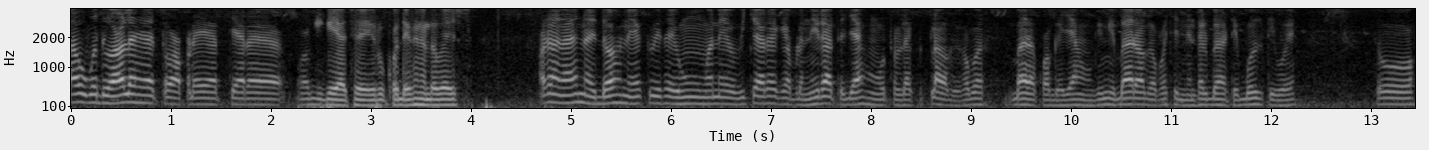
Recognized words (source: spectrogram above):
આવું બધું હાલે છે તો આપણે અત્યારે વાગી ગયા છે. એ રૂકો દેખને તો ગઈશ અરે ને દસ ને એકવીસ થઈ હું મને વિચાર છે કે આપણે નિરાતે જાઉં હોટલે કેટલા વાગે ખબર? બારક વાગે જાઉં કેમ કે બાર વાગ્યા પછી ને ધરબેહાટી બોલતી હોય. તો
